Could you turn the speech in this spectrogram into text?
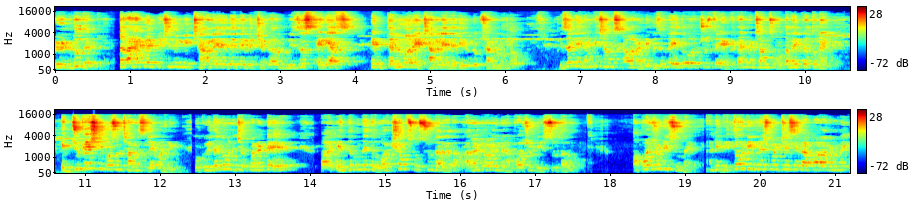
వీ విల్ డూ దట్ చాలా హ్యాపీ అనిపించింది. మీ ఛానల్ ఏదైతే మీరు చెప్పారో బిజినెస్ ఐడియాస్ ఇన్ తెలుగు అనే ఛానల్ ఏదైతే యూట్యూబ్ ఛానల్ ఉందో నిజంగా ఇలాంటి ఛానల్స్ కావాలండి. నిజంగా ఏదో చూస్తే ఎంటర్టైన్మెంట్ ఛానల్స్ వందలైపోతున్నాయి. ఎడ్యుకేషన్ కోసం ఛానల్స్ లేవండి. ఒక విధంగా మనం చెప్పాలంటే ఎంతమంది అయితే వర్క్షాప్స్ వస్తుంటారు కదా అలాంటి వాళ్ళకి నేను ఆపర్చునిటీ ఇస్తుంటాను. ఆపర్చునిటీస్ ఉన్నాయి. అంటే వితౌట్ ఇన్వెస్ట్మెంట్ చేసే వ్యాపారాలు ఉన్నాయి.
